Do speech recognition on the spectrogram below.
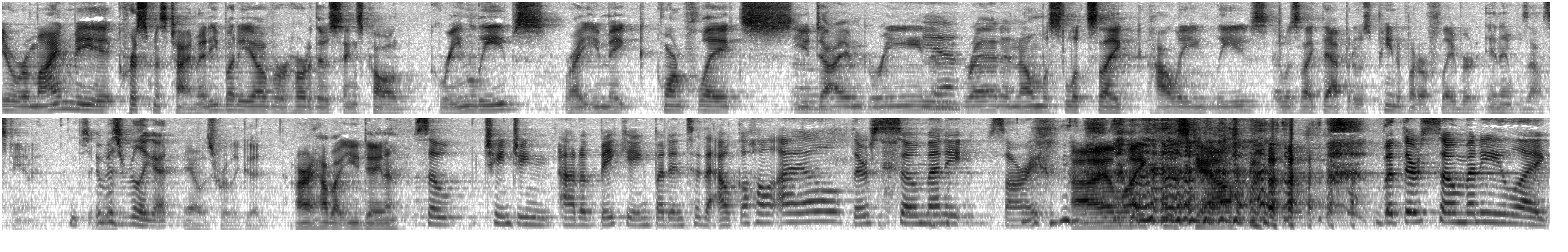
it reminded me at Christmas time. Anybody ever heard of those things called green leaves? Right? You make cornflakes, you dye them green Yeah. and red, and it almost looks like holly leaves. It was like that, but it was peanut butter flavored, and it was outstanding. it was really good. Yeah, it was really good. All right, how about you, Dana? So changing out of baking, but into the alcohol aisle, there's so many. Sorry. I like this gal. But there's so many like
